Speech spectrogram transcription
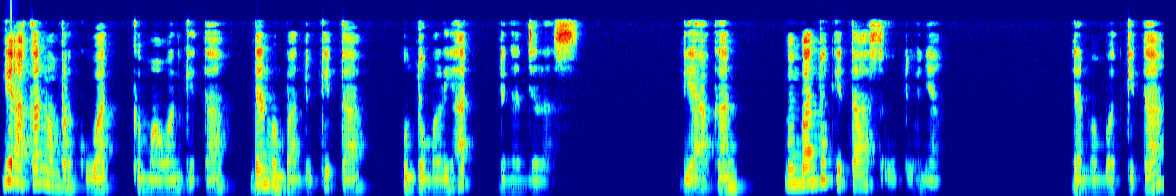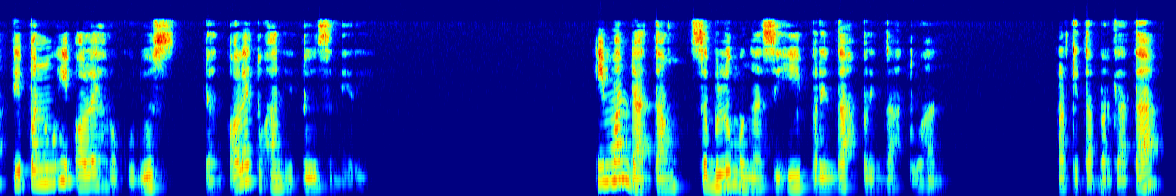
Dia akan memperkuat kemauan kita dan membantu kita untuk melihat dengan jelas. Dia akan membantu kita seutuhnya dan membuat kita dipenuhi oleh Roh Kudus dan oleh Tuhan itu sendiri. Iman datang sebelum mengasihi perintah-perintah Tuhan. Alkitab berkata,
